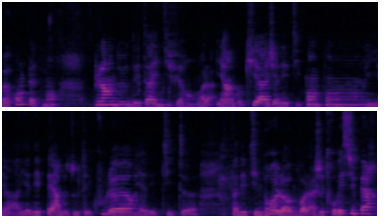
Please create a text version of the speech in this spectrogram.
bah, complètement plein de détails différents. Voilà, il y a un coquillage, il y a des petits pompons, il y a, il y a des perles de toutes les couleurs, il y a des petites, euh, enfin des petites breloques. Voilà, j'ai trouvé super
